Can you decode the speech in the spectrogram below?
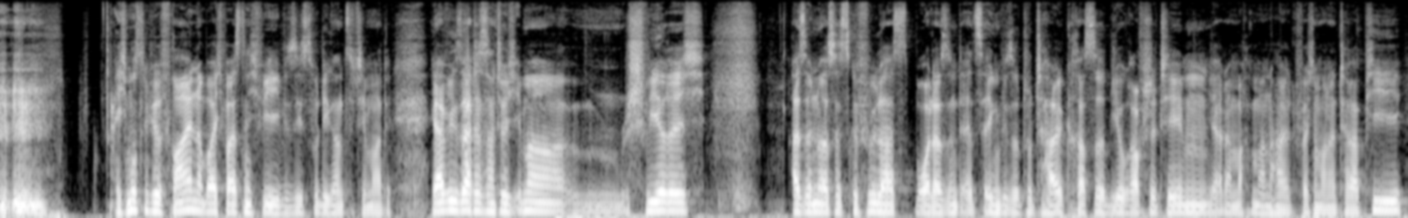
Ich muss mich befreien, aber ich weiß nicht wie. Wie siehst du die ganze Thematik? Ja, wie gesagt, das ist natürlich immer äh, schwierig. Also wenn du das Gefühl hast, boah, da sind jetzt irgendwie so total krasse biografische Themen, ja, da macht man halt vielleicht nochmal eine Therapie.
